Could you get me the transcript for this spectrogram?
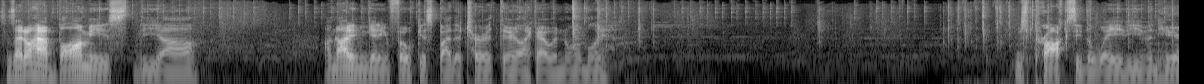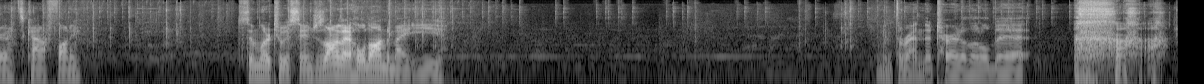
Since I don't have Bami's, the uh, I'm not even getting focused by the turret there like I would normally. Just proxy the wave even here. It's kind of funny. Similar to a Singed, as long as I hold on to my E. I can threaten the turret a little bit.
